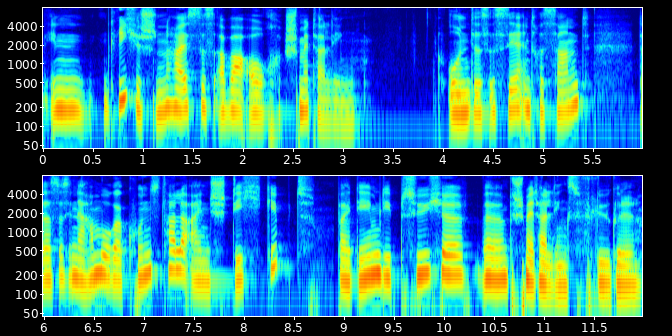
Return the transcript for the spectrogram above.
in Griechischen heißt es aber auch Schmetterling. Und es ist sehr interessant, dass es in der Hamburger Kunsthalle einen Stich gibt, bei dem die Psyche äh, Schmetterlingsflügel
